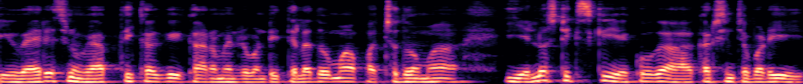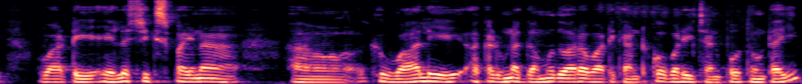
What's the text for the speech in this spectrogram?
ఈ వైరస్ను వ్యాప్తికి కారణమైనటువంటి తెల్లదోమ పచ్చదోమ ఈ ఎల్లో స్టిక్స్కి ఎక్కువగా ఆకర్షించబడి వాటి ఎల్లో స్టిక్స్ పైన వాలి అక్కడ ఉన్న గమ్ము ద్వారా వాటికి అంటుకోబడి చనిపోతుంటాయి.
